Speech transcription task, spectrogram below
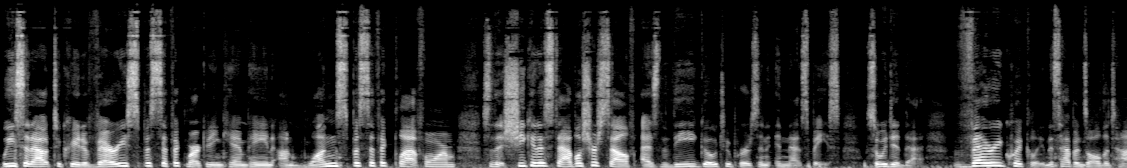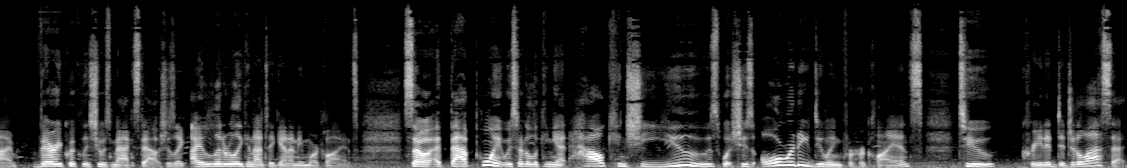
We set out to create a very specific marketing campaign on one specific platform so that she could establish herself as the go-to person in that space. So we did that very quickly. This happens all the time time. Very quickly, she was maxed out. She's like, I literally cannot take in any more clients. So at that point, we started looking at how can she use what she's already doing for her clients to create a digital asset,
